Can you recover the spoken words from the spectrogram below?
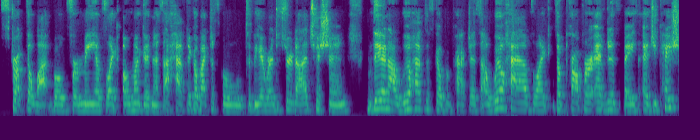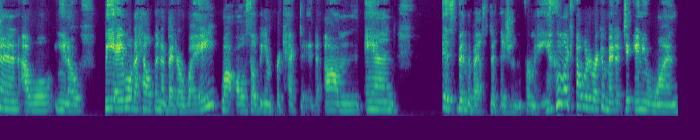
struck the light bulb for me of like, oh my goodness, I have to go back to school to be a registered dietitian. Then I will have the scope of practice. I will have like the proper evidence-based education. I will, you know, be able to help in a better way while also being protected. Um, and it's been the best decision for me. like I would recommend it to anyone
